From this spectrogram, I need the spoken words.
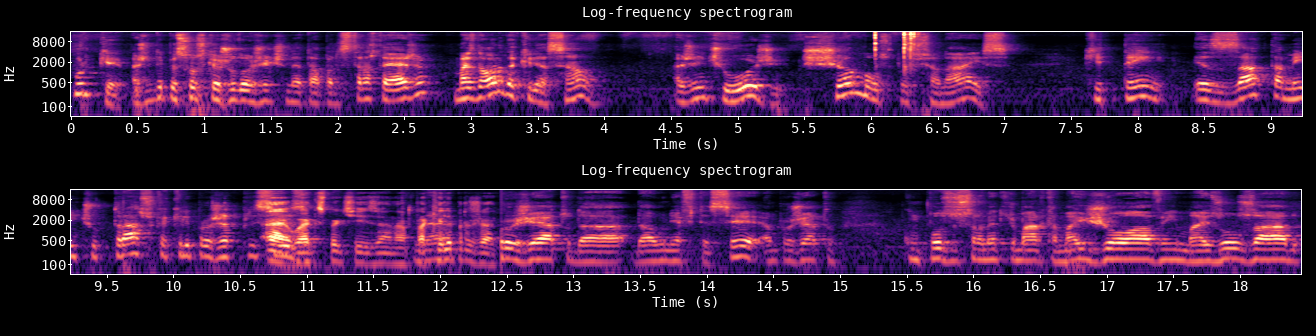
Por quê? A gente tem pessoas que ajudam a gente na etapa de estratégia, mas na hora da criação, a gente hoje chama os profissionais que têm exatamente o traço que aquele projeto precisa. É, o expertise, né? Para né? aquele O projeto. projeto da, da UniFTC é um projeto com posicionamento de marca mais jovem, mais ousado.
